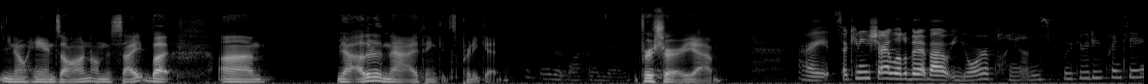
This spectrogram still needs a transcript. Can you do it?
you know hands on on the site. But um yeah other than that i think it's pretty good for sure, yeah. All right. So can you share a little bit about your plans with 3D printing?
